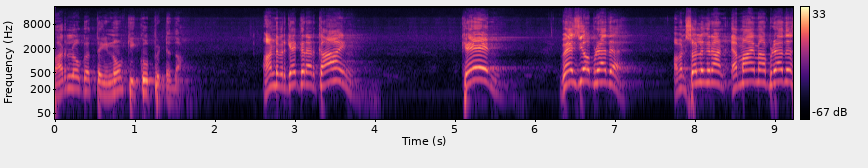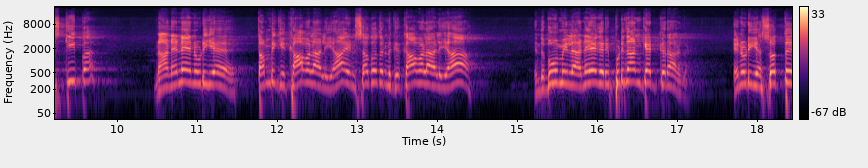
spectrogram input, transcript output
பரலோகத்தை நோக்கி கூப்பிட்டுதான். ஆண்டவர் கேட்கிறார் காயின் கேன் வேஸ் யோர் பிரதர் அவன் சொல்லுகிறான் am I my brother's நான் என்ன என்னுடைய தம்பிக்கு காவலாளியா? என் சகோதரனுக்கு காவலாளியா? இந்த பூமியில் அநேகர் இப்படி தான் கேட்கிறார்கள். என்னுடைய சொத்து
